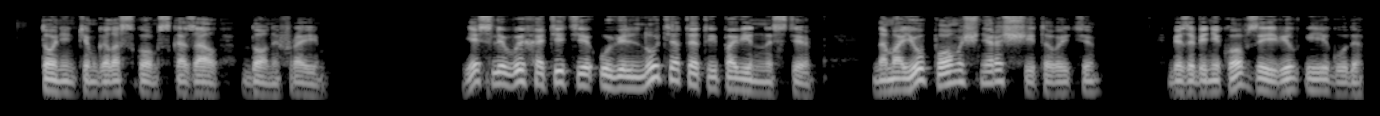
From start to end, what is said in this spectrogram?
— тоненьким голоском сказал Дон Эфраим. — Если вы хотите увильнуть от этой повинности, на мою помощь не рассчитывайте, — без обиняков заявил Иегуда.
